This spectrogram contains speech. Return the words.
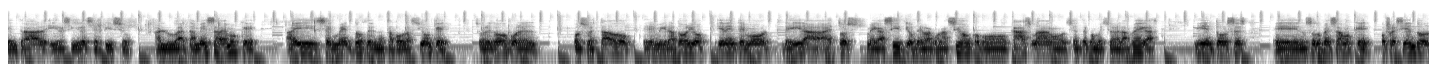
entrar y recibir el servicio al lugar. También sabemos que hay segmentos de nuestra población que, sobre todo por el por su estado eh, migratorio tienen temor de ir a, estos megasitios de vacunación como Cashman o el Centro de Convención de Las Vegas. Y entonces eh, nosotros pensamos que ofreciendo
